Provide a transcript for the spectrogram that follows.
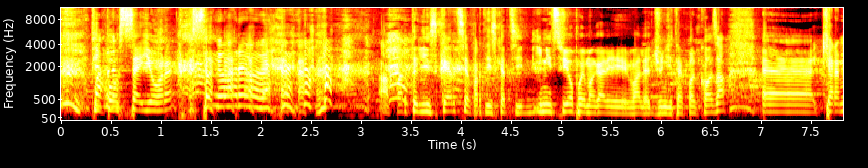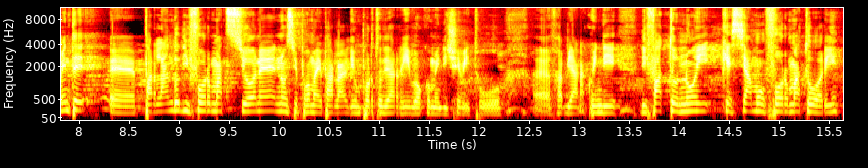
tipo guarda, sei ore? sei ore, vabbè. a parte gli scherzi, a parte gli scherzi, inizio io, poi magari Vale aggiungi te qualcosa. Eh, chiaramente eh, parlando di formazione non si può mai parlare di un porto di arrivo, come dicevi tu eh, Fabiana, quindi di fatto noi che siamo formatori,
